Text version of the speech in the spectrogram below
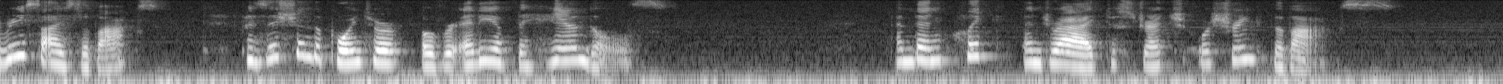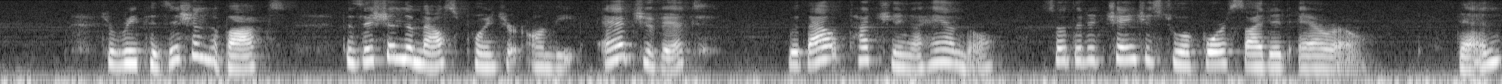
To resize the box, position the pointer over any of the handles and then click and drag to stretch or shrink the box. To reposition the box, position the mouse pointer on the edge of it without touching a handle so that it changes to a four-sided arrow. Then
